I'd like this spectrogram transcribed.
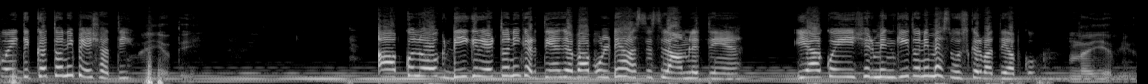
कोई दिक्कत तो नहीं पेश आती? नहीं होती। आपको लोग डी ग्रेड तो नहीं करते हैं जब आप उल्टे हाथ से सलाम लेते हैं? या कोई शर्मिंदगी तो नहीं महसूस करवाते आपको? नहीं अभी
